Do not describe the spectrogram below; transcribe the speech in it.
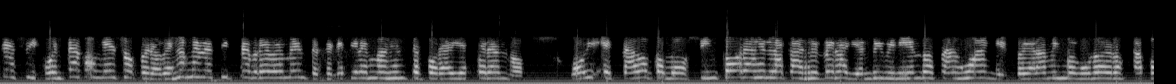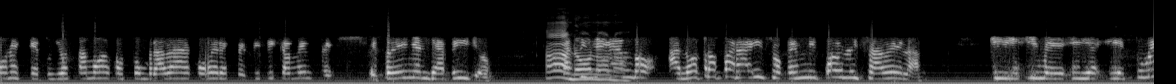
que sí, cuenta con eso, pero déjame decirte brevemente, sé que tienes más gente por ahí esperando. Hoy he estado como cinco horas en la carretera yendo y viniendo a San Juan y estoy ahora mismo en uno de los tapones que tú y yo estamos acostumbradas a coger específicamente. Estoy en el Yatillo. Ah, no, llegando al otro paraíso que es mi pueblo Isabela y, y me y, estuve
